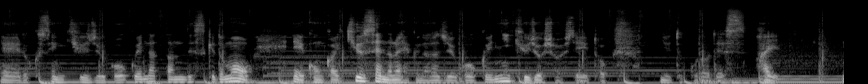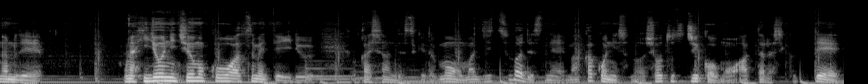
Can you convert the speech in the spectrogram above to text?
えー、6095億円だったんですけども、えー、今回9775億円に急上昇しているというところです。はい。なので、非常に注目を集めている会社なんですけども、まあ、実はですね、まあ、過去にその衝突事故もあったらしくって、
